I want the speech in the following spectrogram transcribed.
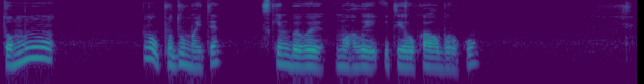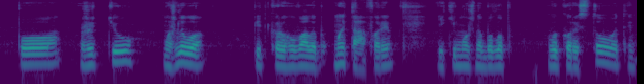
Тому ну, подумайте, з ким би ви могли йти рука об руку по життю. Можливо, підкоригували б метафори, які можна було б використовувати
